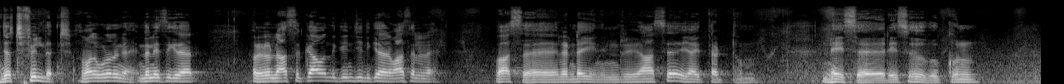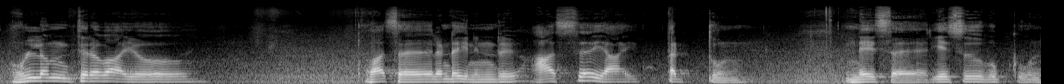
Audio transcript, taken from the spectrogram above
ஜஸ்ட் ஃபீல் தட் அது முதல்ல உணருங்க. இந்த நேசிக்கிறார்? அவர் நாசுக்காக வந்து கெஞ்சி நிற்கிறார். வாசலில் வாசலண்டை நின்று ஆசையாய் தட்டும். நேச ரிசுவுக்குன் உள்ளம் திறவாயோ? வாசலண்டை நின்று ஆசையாய் தட்டும். நேசர் இயேசுவுக்குன்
